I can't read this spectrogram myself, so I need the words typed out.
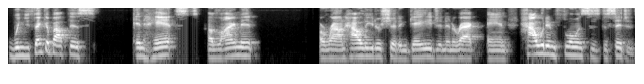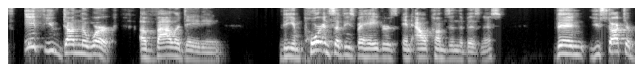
when you think about this enhanced alignment around how leaders should engage and interact and how it influences decisions. If you've done the work of validating the importance of these behaviors and outcomes in the business, then you start to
